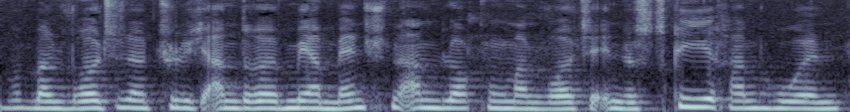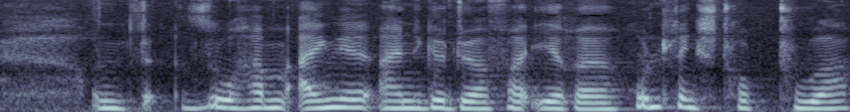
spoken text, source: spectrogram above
man wollte natürlich andere, mehr Menschen anlocken, man wollte Industrie ranholen. Und so haben einige, einige Dörfer ihre Rundlingsstruktur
